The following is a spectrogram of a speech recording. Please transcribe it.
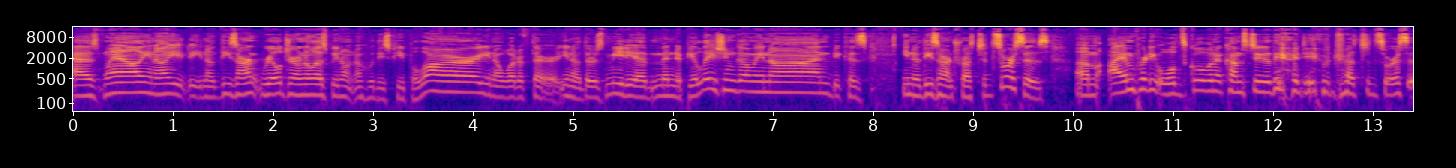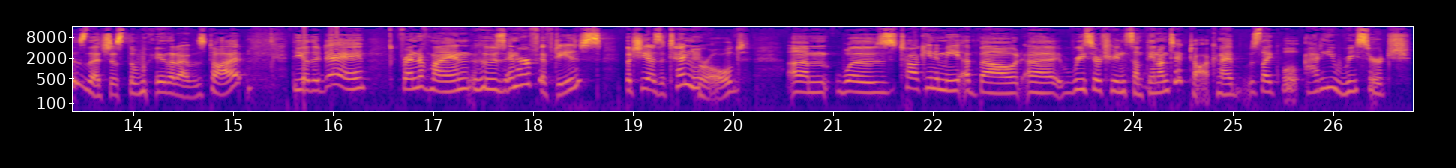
as well. You know, you, you know, these aren't real journalists. We don't know who these people are. You know, what if they're you know there's media manipulation going on because you know these aren't trusted sources. Um, I am pretty old school when it comes to the idea of trusted sources. That's just the way that I was taught. The other day, a friend of mine who's in her 50s, but she has a 10 year old, um, was talking to me about uh, researching something on TikTok. And I was like, well, how do you research?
